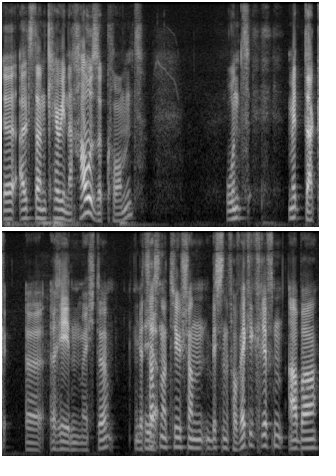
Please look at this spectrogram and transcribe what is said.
äh, als dann Carrie nach Hause kommt und mit Duck äh, reden möchte. Jetzt Ja. hast du natürlich schon ein bisschen vorweggegriffen, aber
